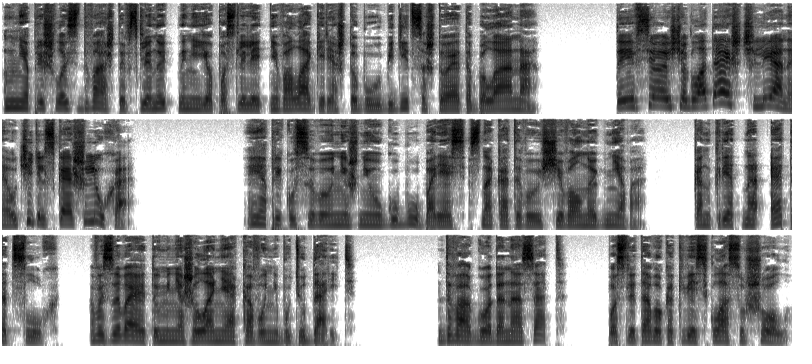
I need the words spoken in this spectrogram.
мне пришлось дважды взглянуть на нее после летнего лагеря, чтобы убедиться, что это была она. «Ты все еще глотаешь члены, учительская шлюха?» Я прикусываю нижнюю губу, борясь с накатывающей волной гнева. Конкретно этот слух вызывает у меня желание кого-нибудь ударить. Два года назад, после того, как весь класс ушел,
